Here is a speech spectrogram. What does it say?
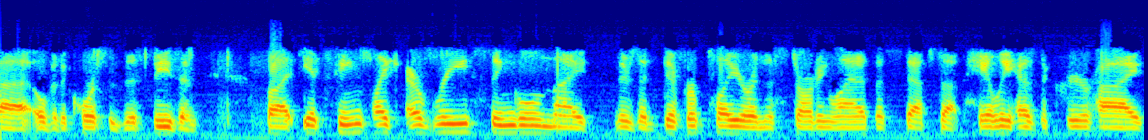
uh, over the course of this season but it seems like every single night there's a different player in the starting lineup that steps up. Haley has the career high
